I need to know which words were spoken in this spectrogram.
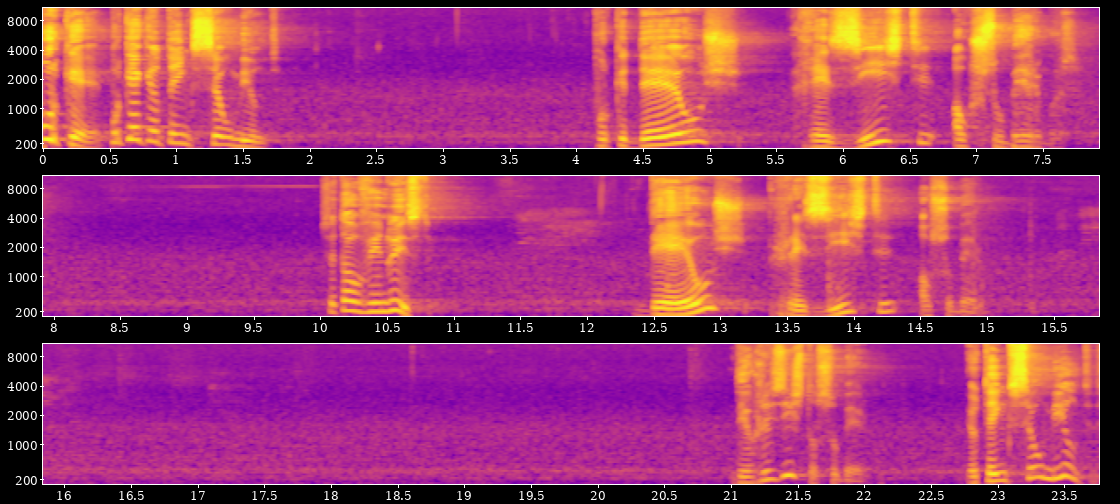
por quê? Por que, que eu tenho que ser humilde? Porque Deus resiste aos soberbos. Você está ouvindo isso? Deus resiste ao soberbo. Deus resiste ao soberbo. Eu tenho que ser humilde.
